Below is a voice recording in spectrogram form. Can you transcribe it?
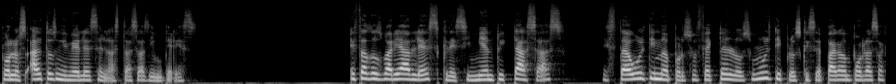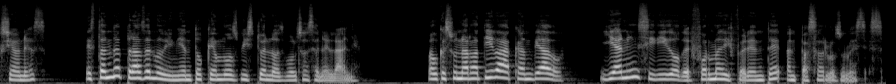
por los altos niveles en las tasas de interés. Estas dos variables, crecimiento y tasas, esta última por su efecto en los múltiplos que se pagan por las acciones, están detrás del movimiento que hemos visto en las bolsas en el año. Aunque su narrativa ha cambiado y han incidido de forma diferente al pasar los meses.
